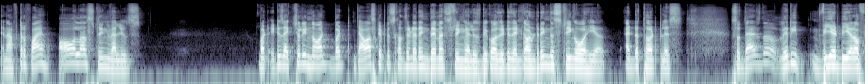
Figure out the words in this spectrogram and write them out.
and after 5 all are string values. But it is actually not but javascript is considering them as string values because it is encountering the string over here at the third place so that's the very weird behavior of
